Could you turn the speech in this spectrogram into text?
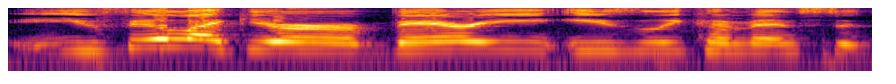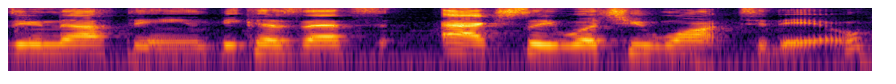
you feel like you're very easily convinced to do nothing because that's actually what you want to do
